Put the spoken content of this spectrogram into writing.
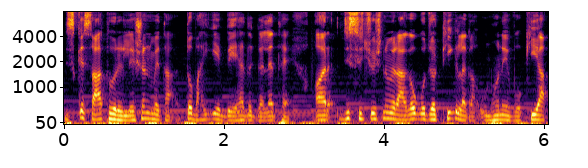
जिसके साथ वो रिलेशन में था तो भाई ये बेहद गलत है। और जिस सिचुएशन में राघव को जो ठीक लगा, उन्होंने वो किया।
